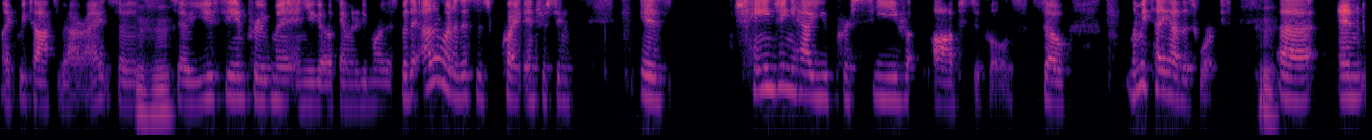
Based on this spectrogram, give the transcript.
like we talked about, right? So, mm-hmm. so you see improvement and you go, okay, I'm going to do more of this. But the other one, and this is quite interesting, is changing how you perceive obstacles. So, let me tell you how this works. Hmm. Uh, and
